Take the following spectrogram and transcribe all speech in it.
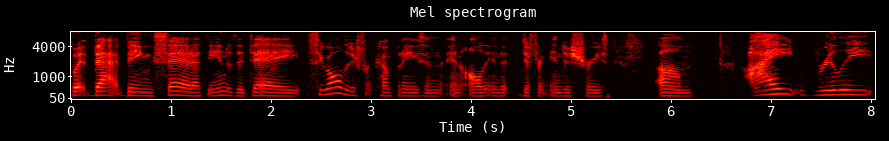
But that being said, at the end of the day, through all the different companies and, and all the ind- different industries, um, I really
